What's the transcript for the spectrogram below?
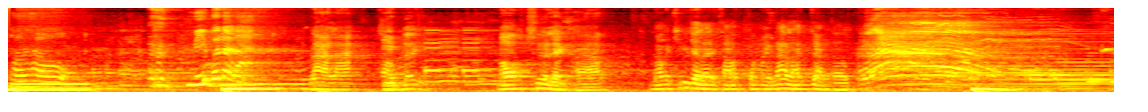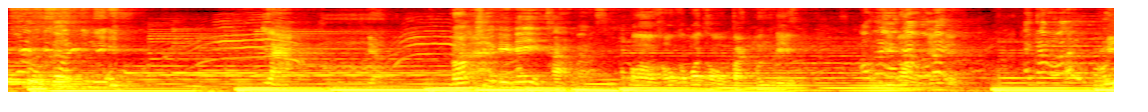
เท่าเท่าๆมีเบอร์อะไรลาละจีบเลยน้องชื่ออะไรครับน้องชื่ออะไรครับทำไมน่ารักจังครับเกิดอย่างนี้ลาเดี๋ยวน้องชื่อเนเน่ค่ะมาสิพ่อเขากับพ่อเฒ่าปั่นมึงดีที่ น้องจะเป็นรุย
